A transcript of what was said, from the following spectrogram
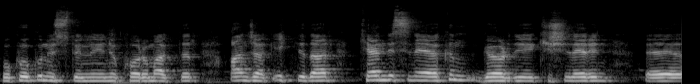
hukukun üstünlüğünü korumaktır. Ancak iktidar kendisine yakın gördüğü kişilerin e,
